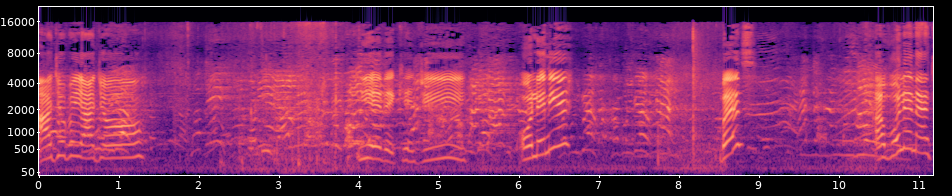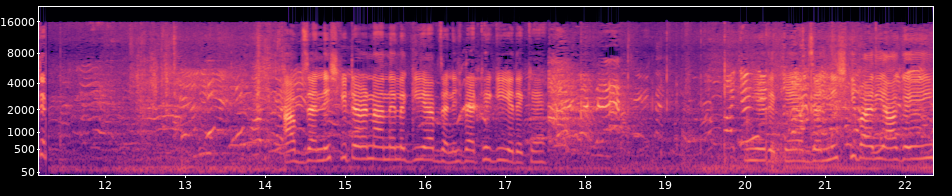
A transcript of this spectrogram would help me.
आ जाओ भाई, आ जाओ। ये देखें जी। और लेनी है? बस? अब वो लेना है अब जनिश की टर्न आने लगी है, अब जनिश बैठेगी, ये देखें। ये देखें अब जर्निश की बारी आ गई।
